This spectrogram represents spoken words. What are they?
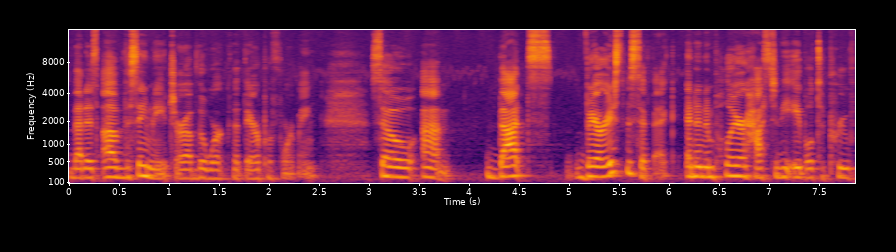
that is of the same nature of the work that they're performing. So um, that's very specific, and an employer has to be able to prove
